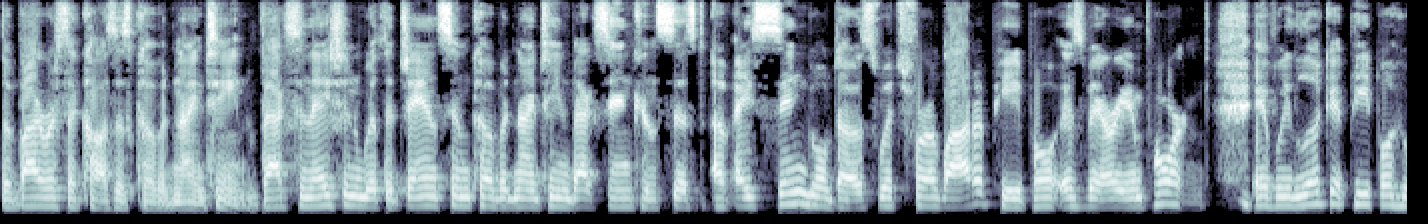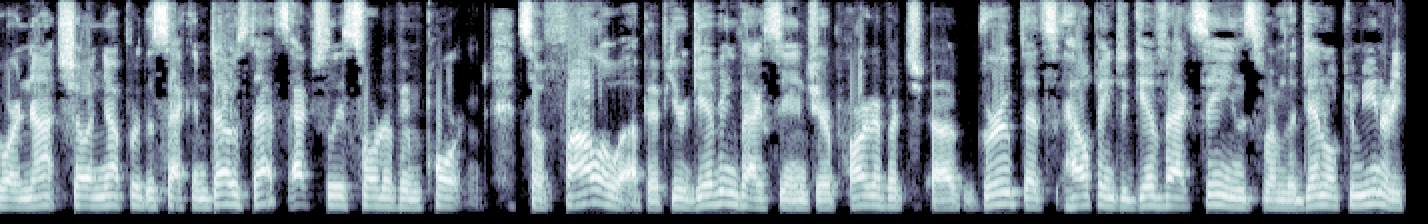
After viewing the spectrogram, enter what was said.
the virus that causes COVID 19. Vaccination with the Janssen COVID 19 vaccine consists of a single dose, which for a lot of people is very important. If we look at people who are not showing up for the second dose, that's actually sort of important. So, follow up. If you're giving vaccines, you're part of a, a group that's helping to give vaccines from the dental community,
